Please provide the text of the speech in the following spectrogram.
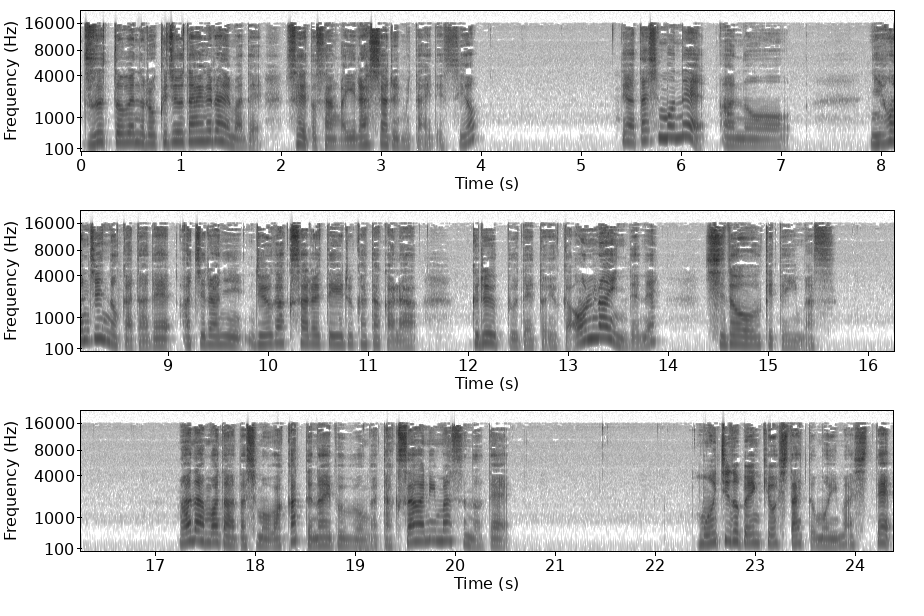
ずっと上の60代ぐらいまで生徒さんがいらっしゃるみたいですよ。で、私もね、あの、日本人の方であちらに留学されている方からグループでというかオンラインでね指導を受けています。まだまだ私も分かってない部分がたくさんありますのでもう一度勉強したいと思いまして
